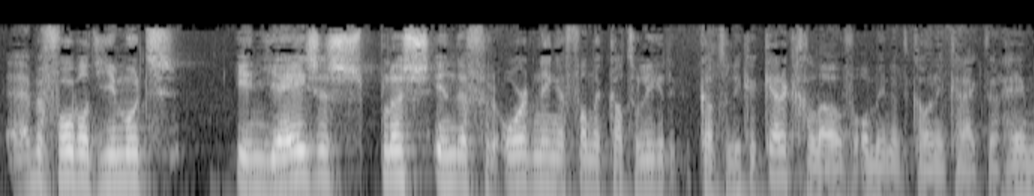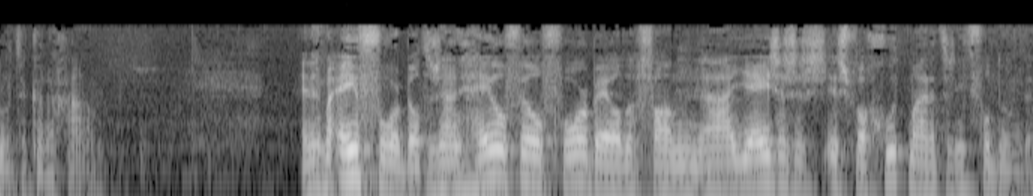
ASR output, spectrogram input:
Eh, bijvoorbeeld, je moet in Jezus plus in de verordeningen van de katholieke, katholieke kerk geloven om in het koninkrijk der hemelen te kunnen gaan. En er is maar één voorbeeld. Er zijn heel veel voorbeelden van, nou, Jezus is, is wel goed, maar het is niet voldoende.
